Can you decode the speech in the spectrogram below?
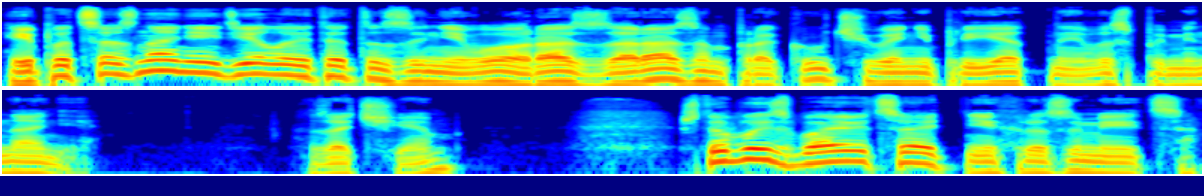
И подсознание делает это за него, раз за разом прокручивая неприятные воспоминания. Зачем? Чтобы избавиться от них, разумеется.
